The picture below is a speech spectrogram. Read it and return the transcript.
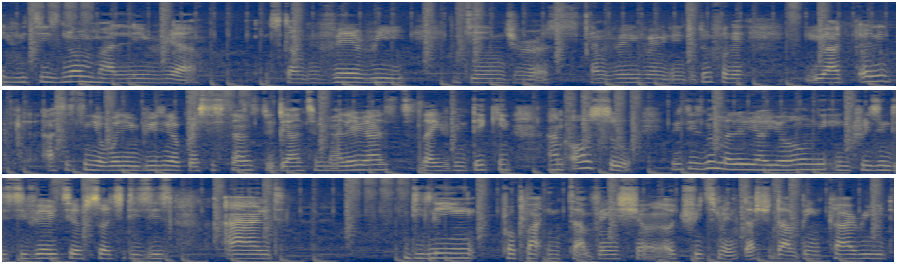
if it is not malaria, it can be very dangerous. It can be very very dangerous. Don't forget you are only assisting your body in building up resistance to the anti-malarials that you've been taking. And also if it is not malaria you're only increasing the severity of such disease and delaying proper intervention or treatment that should have been carried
